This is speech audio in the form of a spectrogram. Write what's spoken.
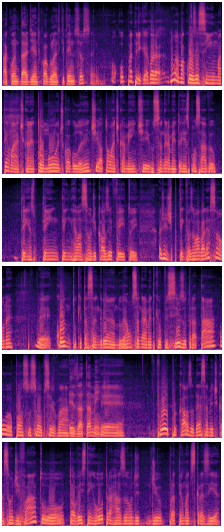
a quantidade de anticoagulante que tem no seu sangue. Ô, ô, Patrick, agora, não é uma coisa assim matemática, né? Tomou anticoagulante, automaticamente o sangramento é responsável, tem, tem, tem relação de causa e efeito aí. A gente tem que fazer uma avaliação, né? É, quanto que está sangrando? É um sangramento que eu preciso tratar ou eu posso só observar? Exatamente. É, foi por causa dessa medicação de fato ou talvez tem outra razão de, de para ter uma discrasia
